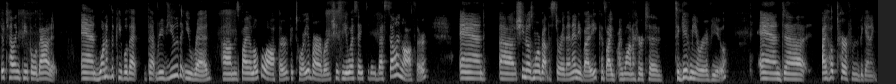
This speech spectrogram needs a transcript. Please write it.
They're telling people about it. And one of the people that that review that you read um, is by a local author, Victoria Barbour, she's a USA Today best-selling author and uh, she knows more about the story than anybody because I, I wanted her to to give me a review, and uh, I hooked her from the beginning,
